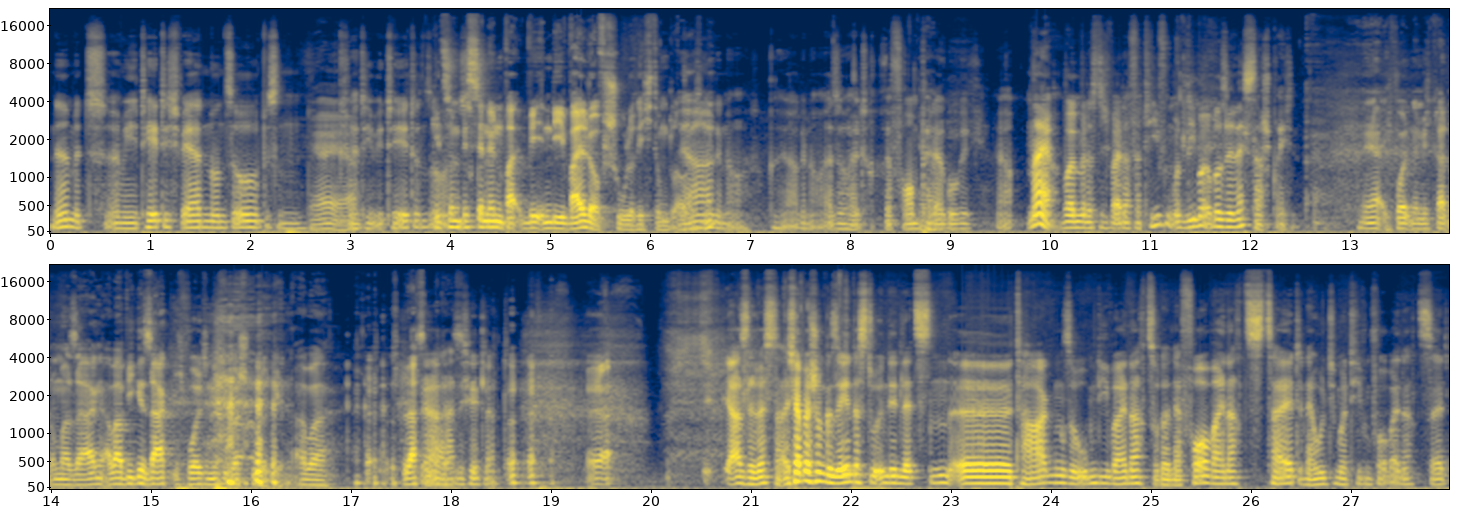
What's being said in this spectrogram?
ne, mit irgendwie tätig werden und so, ein bisschen Ja, ja. Kreativität und so. Geht so ein bisschen in, in die Waldorfschulrichtung, glaube Ja, ich. Ne? genau. Ja, genau. Also halt Reformpädagogik. Ja. Naja, wollen wir das nicht weiter vertiefen und lieber über Silvester sprechen? Ja, ich wollte nämlich gerade nochmal sagen, aber wie gesagt, ich wollte nicht über Schule reden, aber lassen wir Ja, hat nicht geklappt. Ja. Ja, Silvester. Ich habe ja schon gesehen, dass du in den letzten äh, Tagen, so um die Weihnachts- oder in der Vorweihnachtszeit, in der ultimativen Vorweihnachtszeit,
